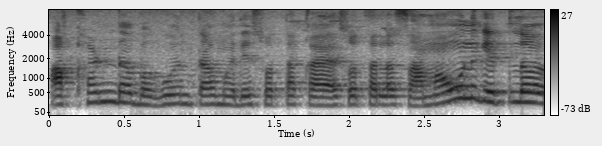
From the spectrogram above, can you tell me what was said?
अखंड भगवंतामध्ये स्वतः काय स्वतःला सामावून घेतलं.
